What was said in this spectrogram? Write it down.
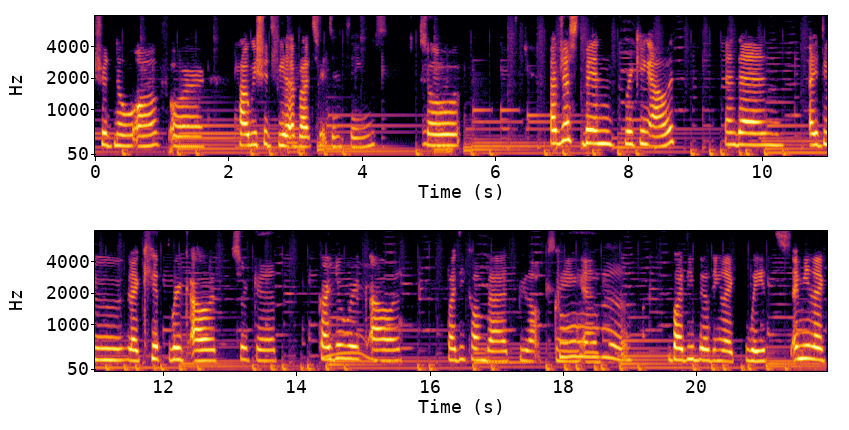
should know of or how we should feel about certain things. So, I've just been working out, and then I do like HIIT workout circuit cardio workout, body combat, piloxing, and bodybuilding like weights. I mean like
